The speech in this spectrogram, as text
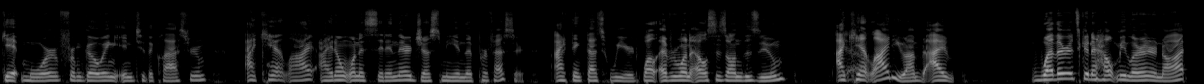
get more from going into the classroom, I can't lie. I don't want to sit in there just me and the professor. I think that's weird. While everyone else is on the Zoom, I Yeah. can't lie to you. I'm I whether it's gonna help me learn or not,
